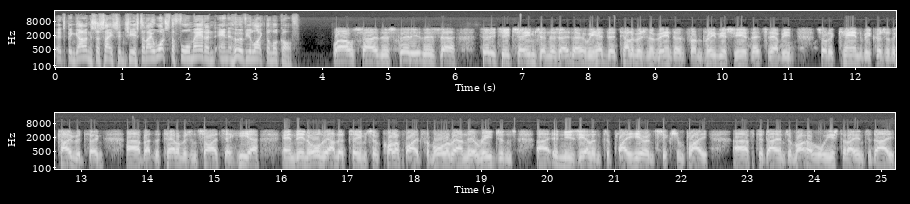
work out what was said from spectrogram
it's been going, as I say, since yesterday. What's the format, and, and who have you liked the look of? Well, so there's thirty, there's uh, 32 teams, and there's a, we had the television event from previous years. That's now been sort of canned because of the COVID thing. Uh, but the television sides are here, and then all the other teams have qualified from all around their regions uh, in New Zealand to play here in section play uh, today and tomorrow, well, yesterday and today,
